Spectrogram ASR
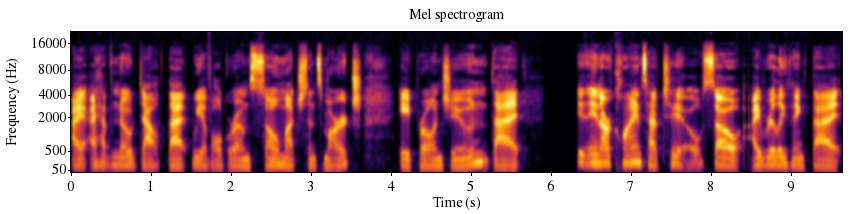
I, I, have no doubt that we have all grown so much since March, April, and June that in our clients have too. So I really think that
